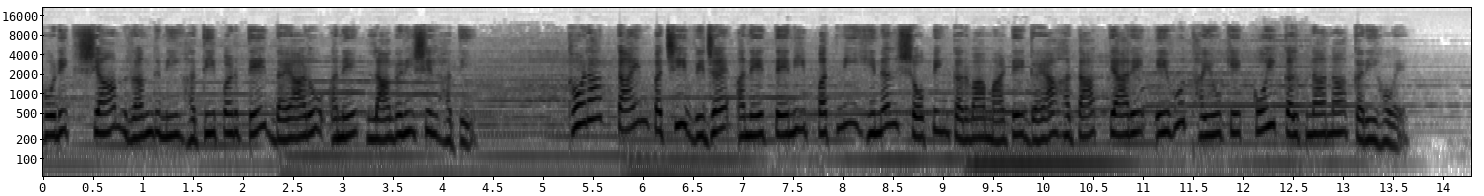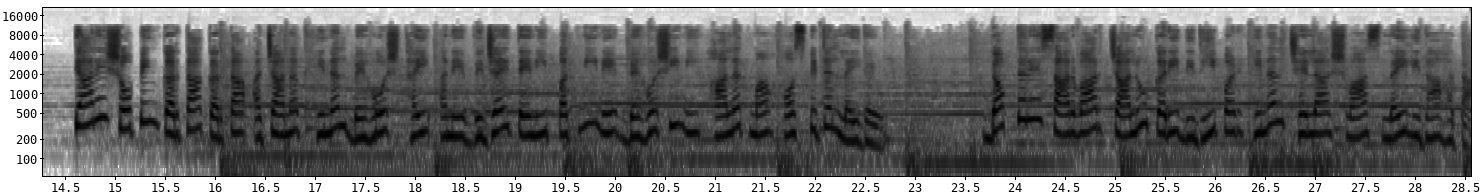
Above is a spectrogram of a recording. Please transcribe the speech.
થોડીક શ્યામ રંગની હતી, પણ તે દયાળુ અને લાગણીશીલ હતી. થોડાક ટાઈમ પછી વિજય અને તેની પત્ની હિનલ શોપિંગ કરવા માટે ગયા હતા. ત્યારે એવું થયું કે કોઈ કલ્પના ના કરી હોય. ત્યારે શોપિંગ કરતા કરતા અચાનક હિનલ બેહોશ થઈ અને વિજય તેની પત્નીને બેહોશીની હાલતમાં હોસ્પિટલ લઈ ગયો. ડોક્ટરે સારવાર ચાલુ કરી દીધી પણ હિનલ છેલ્લા શ્વાસ લઈ લીધા હતા.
